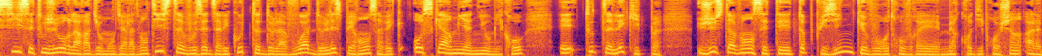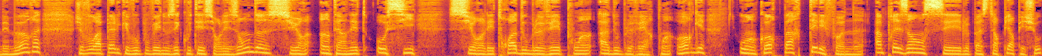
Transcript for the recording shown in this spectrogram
Ici, c'est toujours la Radio Mondiale Adventiste. Vous êtes à l'écoute de la Voix de l'Espérance avec Oscar Miani au micro et toute l'équipe. Juste avant, c'était Top Cuisine que vous retrouverez mercredi prochain à la même heure. Je vous rappelle que vous pouvez nous écouter sur les ondes, sur Internet aussi, sur les www.awr.org ou encore par téléphone. À présent, c'est le pasteur Pierre Péchou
